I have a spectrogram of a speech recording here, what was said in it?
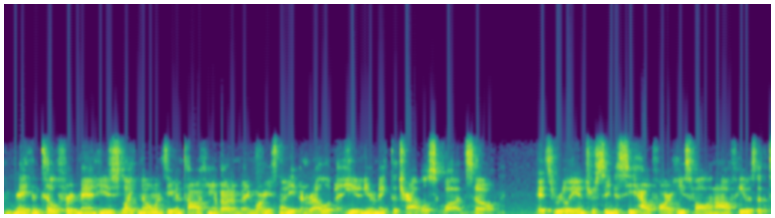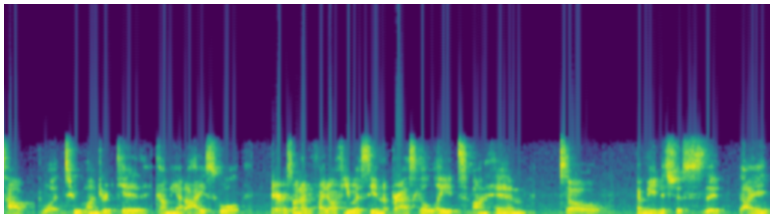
Nathan Tilford, man, he's like no one's even talking about him anymore. He's not even relevant. He didn't even make the travel squad. So it's really interesting to see how far he's fallen off. He was a top what 200 kid coming out of high school. Arizona had to fight off USC and Nebraska late on him. So, I mean, it's just that I,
